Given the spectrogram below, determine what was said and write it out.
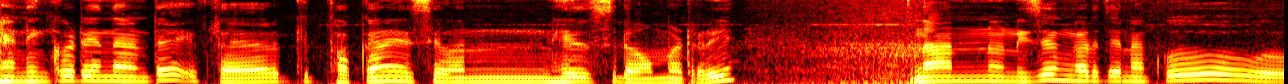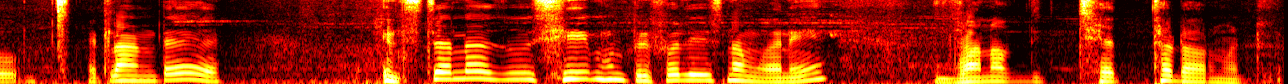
అండ్ ఇంకోటి ఏంటంటే ఈ ఫ్లైఓవర్కి పక్కనే సెవెన్ హిల్స్ డామెటరీ నన్ను నిజం కడితే నాకు ఎట్లా అంటే ఇన్స్టాలో చూసి మేము ప్రిఫర్ చేసినాం కానీ వన్ ఆఫ్ ది చెత్త డార్మెటరీ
